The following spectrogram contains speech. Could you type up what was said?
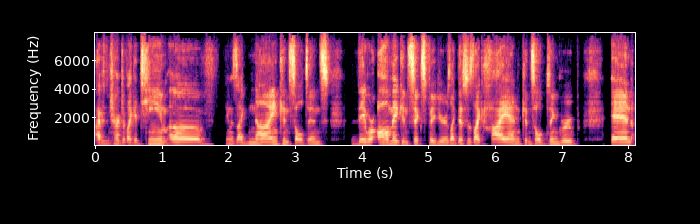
I was in charge of like a team of I think it was like nine consultants. They were all making six figures. Like this was like high end consulting group, and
